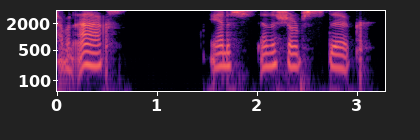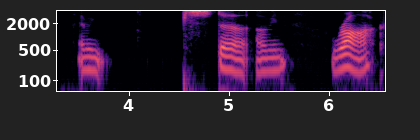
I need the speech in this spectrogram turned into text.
Have an axe and a and a sharp stick. I mean, st I mean, rock.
